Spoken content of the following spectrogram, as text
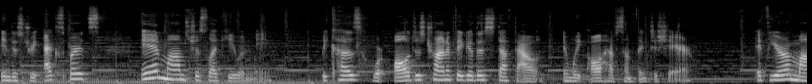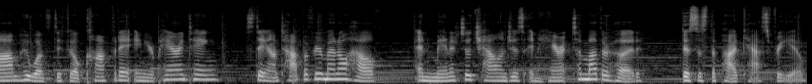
industry experts, and moms just like you and me. Because we're all just trying to figure this stuff out and we all have something to share. If you're a mom who wants to feel confident in your parenting, stay on top of your mental health, and manage the challenges inherent to motherhood, this is the podcast for you.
